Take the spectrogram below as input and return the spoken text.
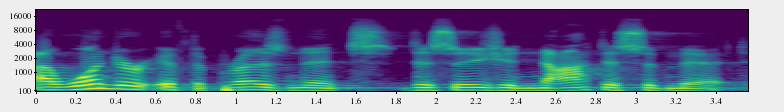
I wonder if the President's decision not to submit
